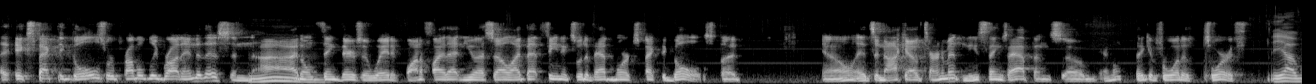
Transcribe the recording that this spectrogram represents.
expected goals were probably brought into this, and mm. I don't think there's a way to quantify that in USL. I bet Phoenix would have had more expected goals, but you know, it's a knockout tournament and these things happen. So, you know, take it for what it's worth. Yeah,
